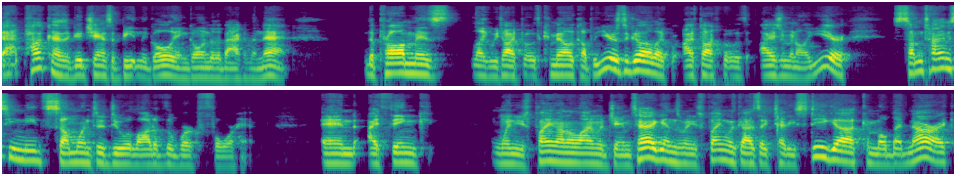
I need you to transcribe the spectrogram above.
That puck has a good chance of beating the goalie and going to the back of the net. The problem is, like we talked about with Kemell a couple years ago, like I've talked about with Eiserman all year, sometimes he needs someone to do a lot of the work for him. And I think when he's playing on the line with James Hagens, when he's playing with guys like Teddy Stiga, Kamil Bednarik,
